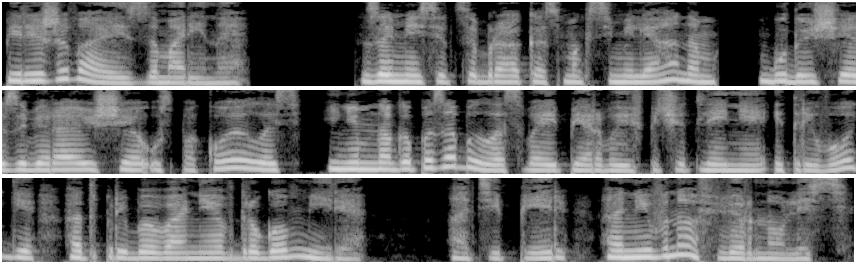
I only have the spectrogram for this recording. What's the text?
переживая из-за Марины. За месяцы брака с Максимилианом будущая забирающая успокоилась и немного позабыла свои первые впечатления и тревоги от пребывания в другом мире. А теперь они вновь вернулись.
